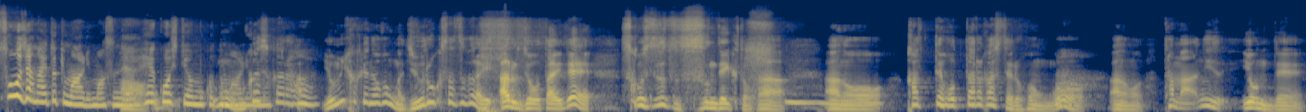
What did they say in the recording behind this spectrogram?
そうじゃない時もありますね。並行して読むこともあります。昔からはい。読みかけの本が16冊ぐらいある状態で少しずつ進んでいくとか、うん。あの、買ってほったらかしてる本を、あの、たまに読んで、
